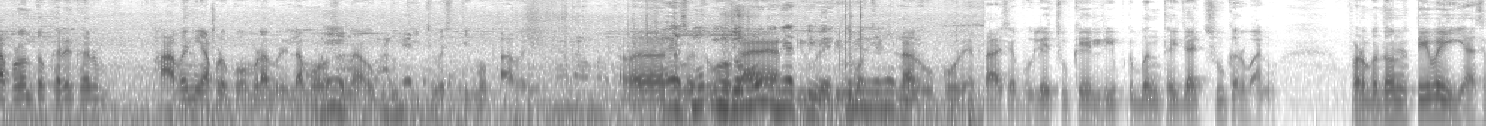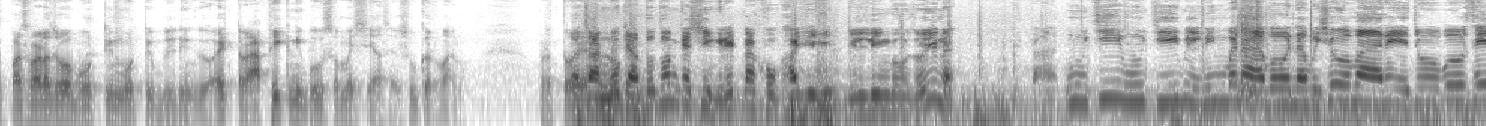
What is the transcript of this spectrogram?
આપણને તો ખરેખર ફાવે નહીં. આપણો ગોમડામાં રીલા માણસોને આવું બધું ગીચ વસ્તીમાં ફાવે નહીં. કેટલા લોકો રહેતા હશે ભૂલે ચૂકે લિફ્ટ બંધ થઈ જાય શું કરવાનું? પણ બધાને ટેવાઈ ગયા છે. પાછવાળા જોવો મોટી ને મોટી બિલ્ડિંગો એ ટ્રાફિકની બહુ સમસ્યા છે શું કરવાનું? પણ તો ચાંદનો કહેતો હતો ને કે સિગરેટના ખોખા જેવી બિલ્ડિંગો જોઈ ને ઊંચી ઊંચી બિલ્ડિંગ બનાવો નવશો મારે જોવો છે.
